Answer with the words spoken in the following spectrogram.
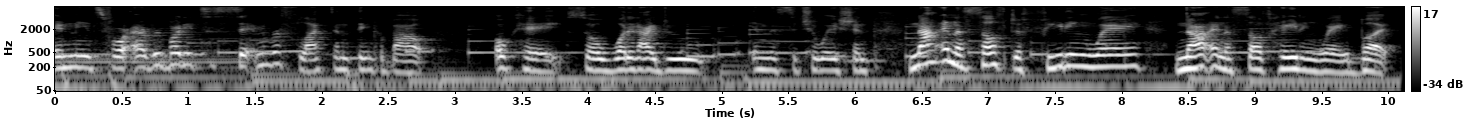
it needs for everybody to sit and reflect and think about okay, so what did I do in this situation? Not in a self defeating way, not in a self hating way, but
